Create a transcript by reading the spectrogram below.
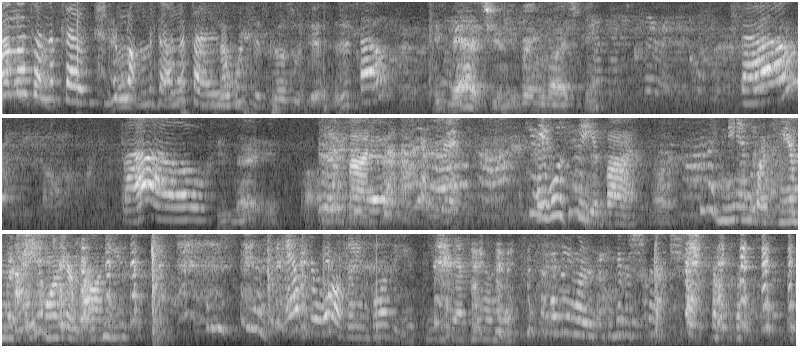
Mama's on the phone. Her mama's on the phone. Now, what's this goes with this? Is this? He's mad at you. You bring him ice cream? Bo? Bo? He's mad at you. Bye. Hey, we'll see you. Bye. He's like man with a camera, they want to on you. What are you staring? After a while, it doesn't bother you. You just have to. It's like I don't even, I can never scratch.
